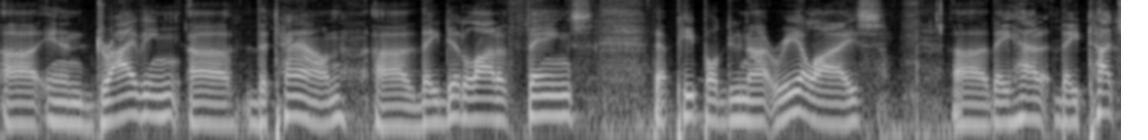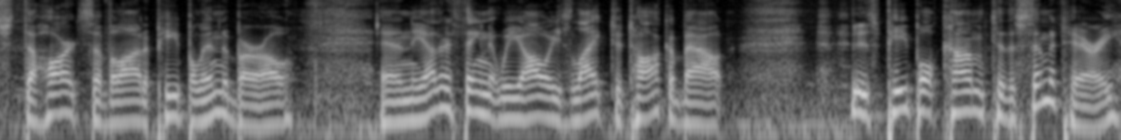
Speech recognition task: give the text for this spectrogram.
uh, in driving uh, the town. Uh, they did a lot of things that people do not realize. Uh, they had they touched the hearts of a lot of people in the borough. And the other thing that we always like to talk about is people come to the cemetery.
